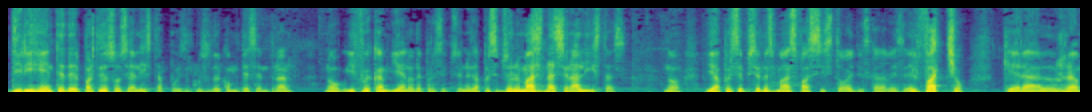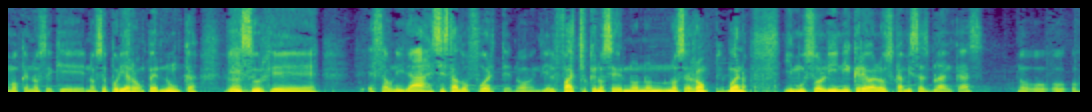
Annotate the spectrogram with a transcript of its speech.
dirigente del Partido Socialista, pues incluso del Comité Central, ¿no? Y fue cambiando de percepciones a percepciones más nacionalistas, ¿no? Y a percepciones más fascistoides cada vez. El facho, que era el ramo que no se, que no se podía romper nunca, y ahí surge esa unidad, ese estado fuerte, ¿no? Y el facho que no se, no, no, no se rompe. Bueno, y Mussolini creó a las camisas blancas, ¿no? O- o- o-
